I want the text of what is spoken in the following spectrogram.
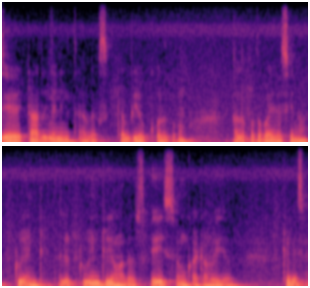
যেটা রিমেনিং থাকবে, সেটা বিয়োগ করে দেবো। তাহলে কত পাই যাচ্ছি না? টোয়েন্টি তাহলে টোয়েন্টি আমাদের সেই সংখ্যাটা হয়ে যাবে। ঠিক আছে?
